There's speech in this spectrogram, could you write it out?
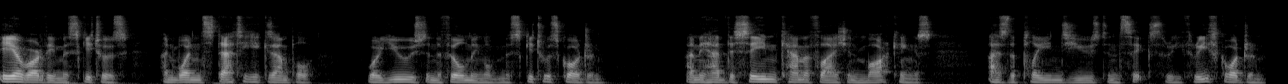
airworthy mosquitoes and one static example were used in the filming of Mosquito Squadron and they had the same camouflage and markings as the planes used in 633 Squadron.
